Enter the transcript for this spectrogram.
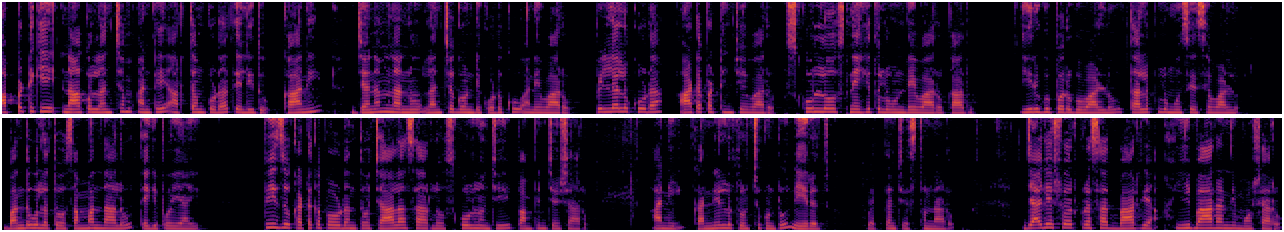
అప్పటికి నాకు లంచం అంటే అర్థం కూడా తెలీదు. కానీ జనం నన్ను లంచగొండి కొడుకు అనేవారు. పిల్లలు కూడా ఆట పట్టించేవారు. స్కూల్లో స్నేహితులు ఉండేవారు కాదు. ఇరుగు పొరుగు వాళ్ళు తలుపులు మూసేసేవాళ్ళు. బంధువులతో సంబంధాలు తెగిపోయాయి. ఫీజు కట్టకపోవడంతో చాలాసార్లు స్కూల్ నుంచి పంపించేశారు అని కన్నీళ్ళు తుడుచుకుంటూ నీరజ్ వ్యక్తం చేస్తున్నాడు. జాగేశ్వర్ ప్రసాద్ భార్య ఈ భారాన్ని మోశారు.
